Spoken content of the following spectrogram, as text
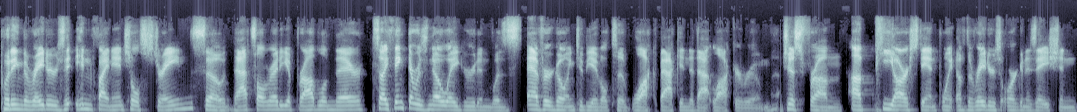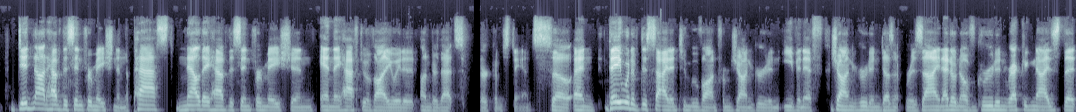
putting the Raiders in financial strains. So that's already a problem there. So I think there was no way Gruden was ever going to be able to walk back into that locker room room, just from a PR standpoint of the Raiders organization, did not have this information in the past. Now they have this information and they have to evaluate it under that circumstance. So, and they would have decided to move on from Jon Gruden, even if Jon Gruden doesn't resign. I don't know if Gruden recognized that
